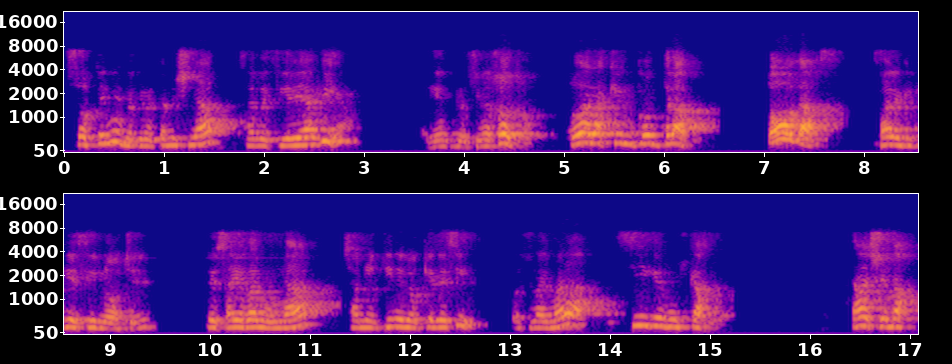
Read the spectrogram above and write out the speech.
sosteniendo que nuestra Mishnah se refiere al día. Por ejemplo, si nosotros, todas las que encontramos, todas saben qué quiere decir noche, entonces ahí Rabu ya no tiene lo que decir. Por eso la Gemara sigue buscando. Tashema,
